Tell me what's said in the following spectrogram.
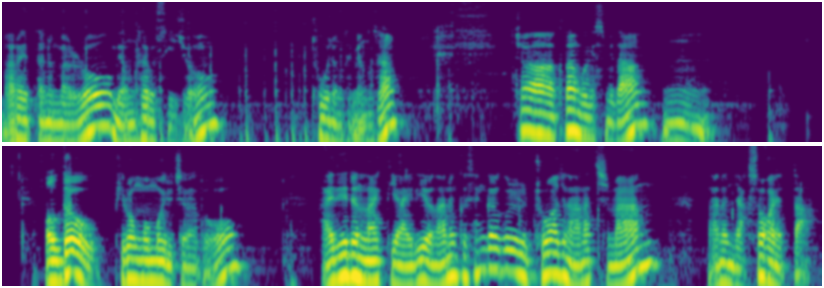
말하였다는 말로 명사로 쓰이죠. 투부정사 명사. 자, 그 다음 가겠습니다. 음. Although, 비록 뭐뭐일지라도, I didn't like the idea. 나는 그 생각을 좋아하진 않았지만, 나는 약속하였다.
